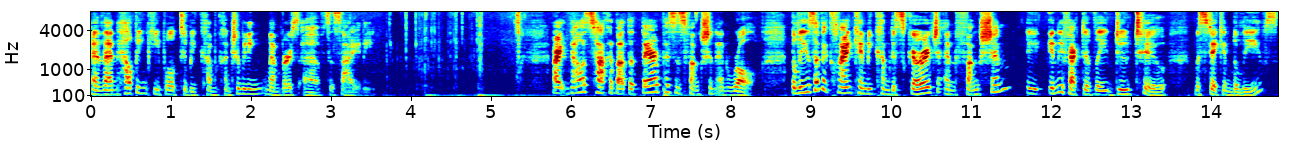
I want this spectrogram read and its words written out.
and then helping people to become contributing members of society. All right, now let's talk about the therapist's function and role. Believes that the client can become discouraged and function ineffectively due to mistaken beliefs,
